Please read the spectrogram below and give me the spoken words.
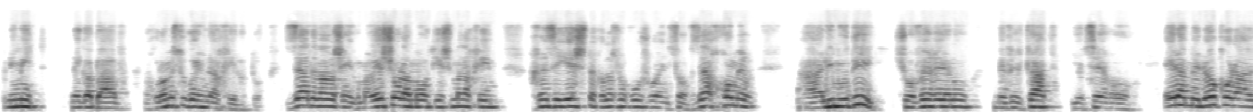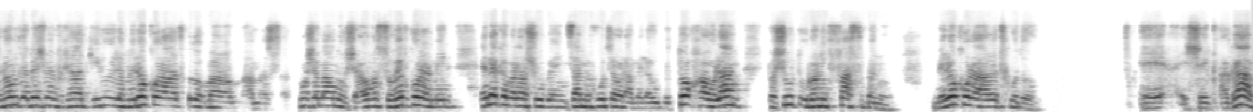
פנימית. לגביו, אנחנו לא מסוגלים להכיל אותו. זה הדבר השני, כלומר יש עולמות, יש מלאכים, אחרי זה יש את הקדוש ברוך הוא שהוא אינסוף. זה החומר הלימודי שעובר אלינו בברכת יוצר אור. אלא מלוא כל הארץ, לא מתלבש מבחינת גילוי, אלא מלוא כל הארץ כבודו. כלומר, כמו שאמרנו, שהאור הסובב כל עלמין, אין הכוונה שהוא נמצא מחוץ לעולם, אלא הוא בתוך העולם, פשוט הוא לא נתפס בנו. מלוא כל הארץ כבודו. אה, שאגב,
